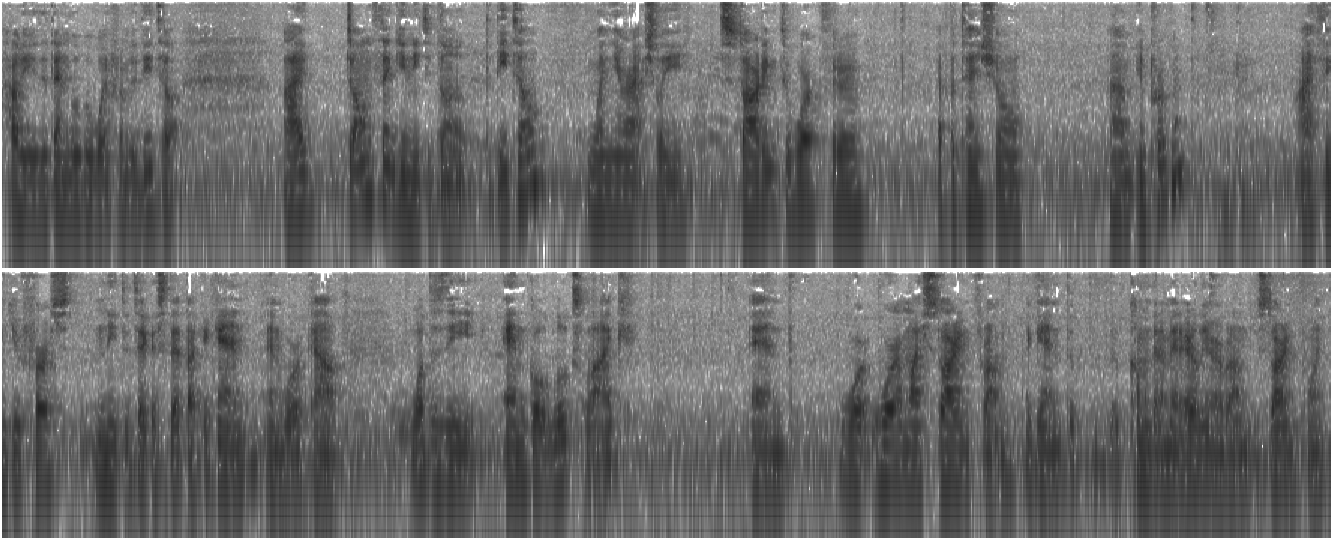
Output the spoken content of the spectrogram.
how do you then move away from the detail, I don't think you need to know the detail when you're actually starting to work through a potential um, improvement. I think you first need to take a step back again and work out what does the end goal looks like and where, where am I starting from? Again, the, the comment that I made earlier around the starting point.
